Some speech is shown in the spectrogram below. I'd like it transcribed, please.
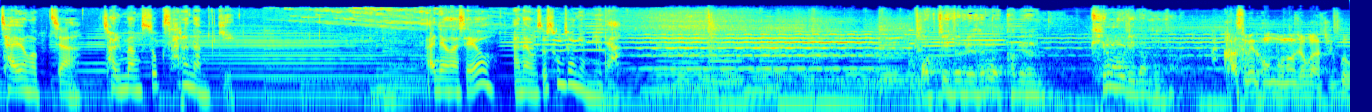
자영업자 절망 속 살아남기 안녕하세요. 아나운서 송정혜입니다. 업체들을 생각하면 피눈물이 납니다. 가슴이 너무 무너져가지고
